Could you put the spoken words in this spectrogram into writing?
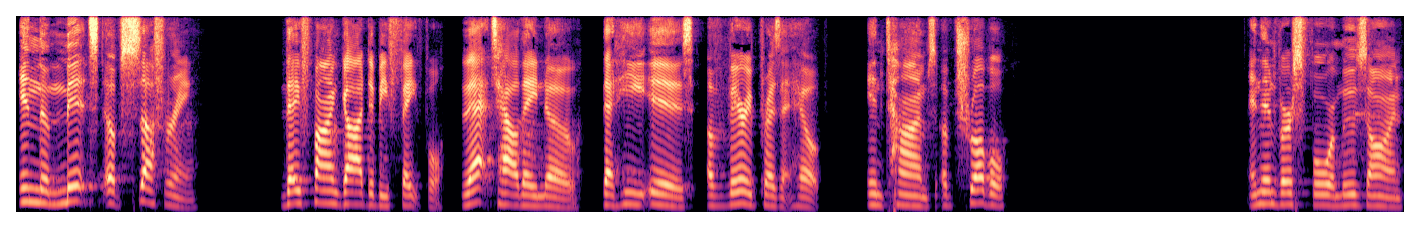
In the midst of suffering, they find God to be faithful. That's how they know that He is a very present help in times of trouble. And then verse 4 moves on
